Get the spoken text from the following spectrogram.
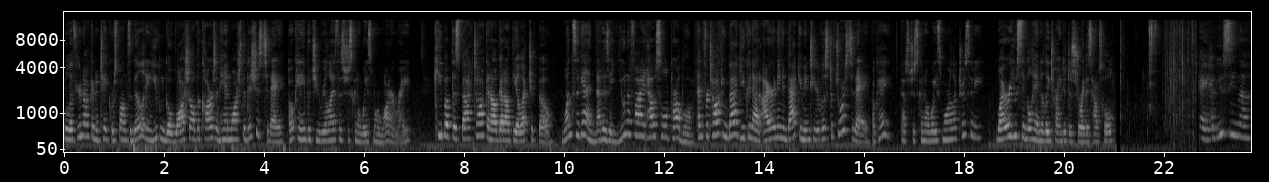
Well, if you're not going to take responsibility, you can go wash all the cars and hand wash the dishes today. Okay, but you realize that's just going to waste more water, right? Keep up this back talk and I'll get out the electric bill. Once again, that is a unified household problem. And for talking back, you can add ironing and vacuuming to your list of chores today. Okay, that's just going to waste more electricity. Why are you single handedly trying to destroy this household? Hey, have you seen the.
